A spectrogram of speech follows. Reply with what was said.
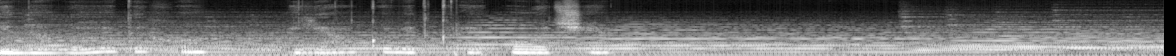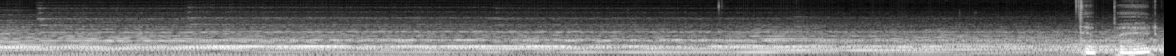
і на видиху очі. Тепер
